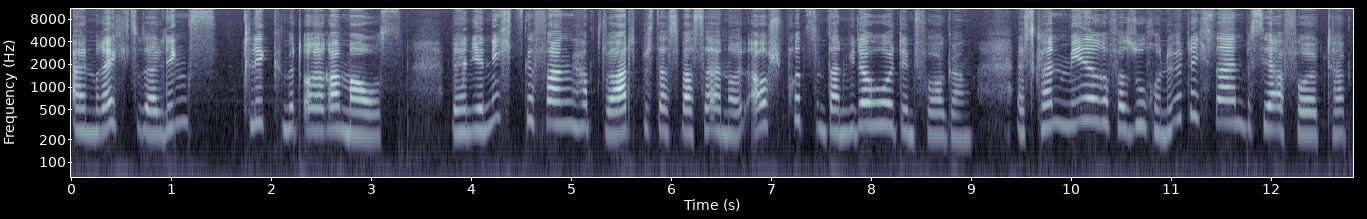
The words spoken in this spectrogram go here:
einen Rechts- oder Linksklick mit eurer Maus. Wenn ihr nichts gefangen habt, wartet bis das Wasser erneut aufspritzt und dann wiederholt den Vorgang. Es können mehrere Versuche nötig sein, bis ihr erfolgt habt.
